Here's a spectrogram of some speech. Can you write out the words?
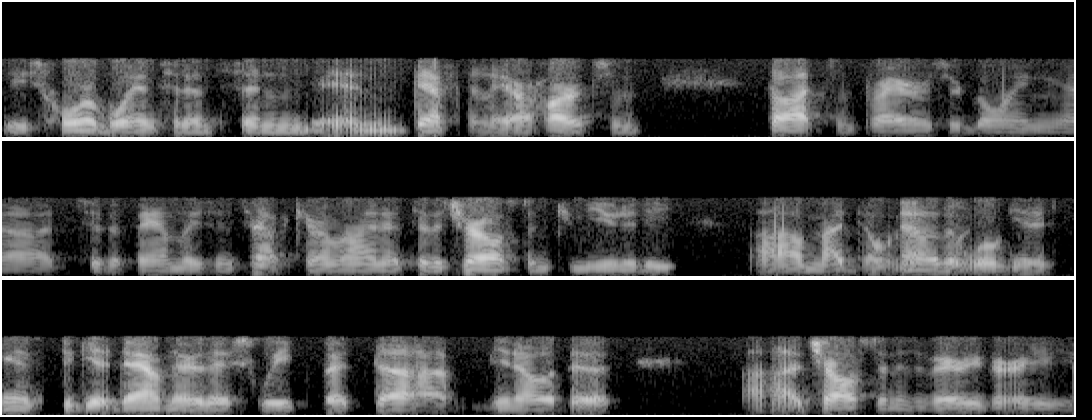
these horrible incidents, and and definitely our hearts and thoughts and prayers are going uh, to the families in South Carolina, to the Charleston community. Um, I don't know that we'll get a chance to get down there this week, but uh, you know the uh, Charleston is very, very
